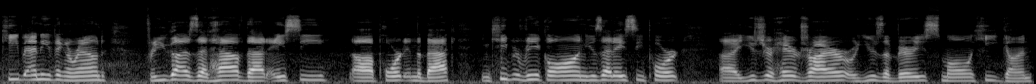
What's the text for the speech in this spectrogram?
Keep anything around. For you guys that have that AC uh, port in the back, you can keep your vehicle on, use that AC port, uh, use your hair dryer or use a very small heat gun.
